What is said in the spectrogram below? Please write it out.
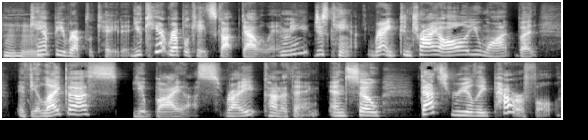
Mhm. Can't be replicated. You can't replicate Scott Galloway. I mean, you just can't. right You Right. can try all you want, but if you like us, you buy us, right? Kind of thing. And so that's really powerful,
